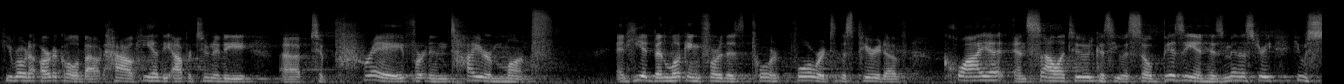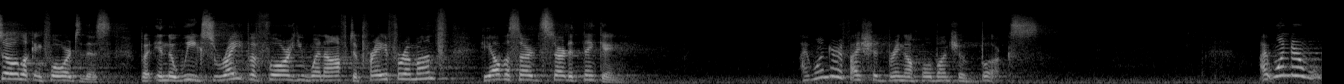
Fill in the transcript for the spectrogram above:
He wrote an article about how he had the opportunity uh, to pray for an entire month. And he had been looking for this, toward, forward to this period of quiet and solitude because he was so busy in his ministry. He was so looking forward to this. But in the weeks right before he went off to pray for a month, he all of a sudden started thinking, I wonder if I should bring a whole bunch of books. I wonder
